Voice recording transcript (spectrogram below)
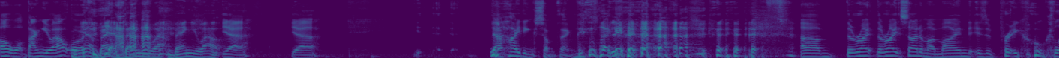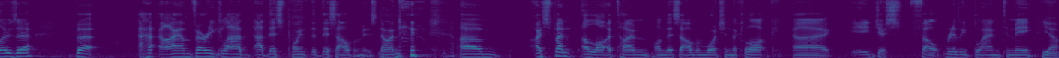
Oh, what bang you out or Yeah, bang, bang you out. Bang you out. yeah, yeah. They're hiding something. um, the right, the right side of my mind is a pretty cool closer, but I, I am very glad at this point that this album is done. um, I spent a lot of time on this album watching the clock. Uh, it just felt really bland to me. Yeah.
